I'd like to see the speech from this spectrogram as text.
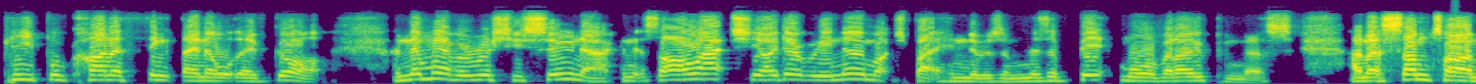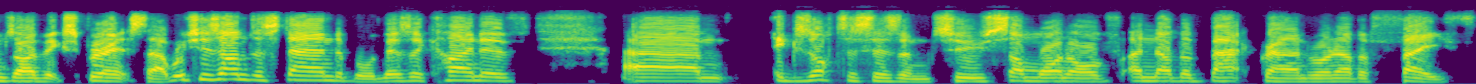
people kind of think they know what they've got. And then we have a Rishi Sunak, and it's oh actually I don't really know much about Hinduism. There's a bit more of an openness, and I sometimes I've experienced that, which is understandable understandable. There's a kind of um, exoticism to someone of another background or another faith.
